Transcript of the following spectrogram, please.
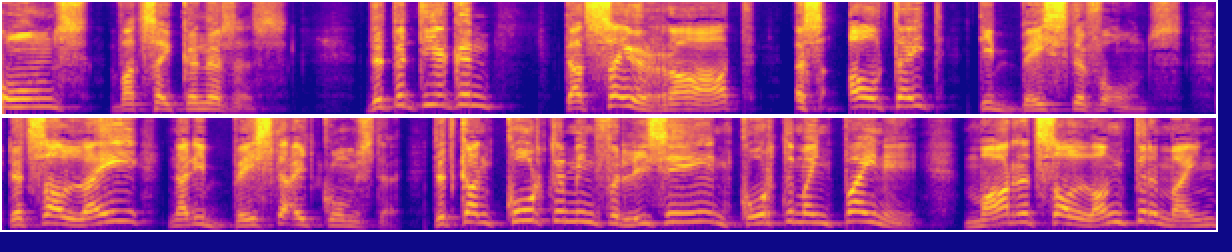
ons wat sy kinders is. Dit beteken dat sy raad is altyd die beste vir ons. Dit sal lei na die beste uitkomste. Dit kan korttermyn verliese hê en korttermyn pyn hê, maar dit sal langtermyn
